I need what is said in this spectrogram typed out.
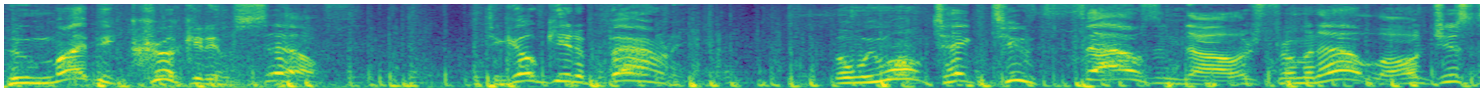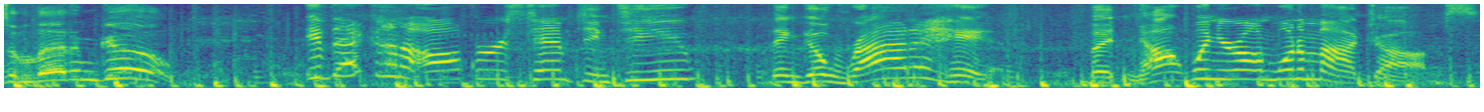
who might be crooked himself to go get a bounty. But we won't take $2,000 from an outlaw just to let him go. If that kind of offer is tempting to you, then go right ahead. But not when you're on one of my jobs.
